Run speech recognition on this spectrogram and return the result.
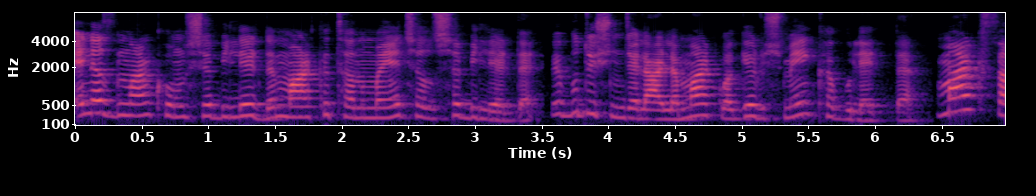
En azından konuşabilirdi, Mark'ı tanımaya çalışabilirdi ve bu düşüncelerle Mark'la görüşmeyi kabul etti. Mark ise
